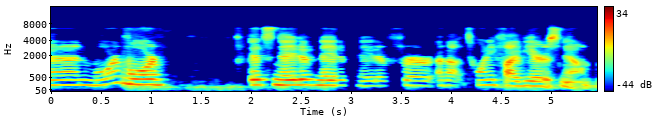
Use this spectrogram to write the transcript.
And more and more, it's native, native, native for about 25 years now.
